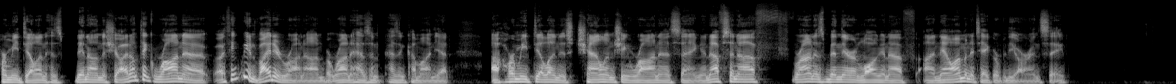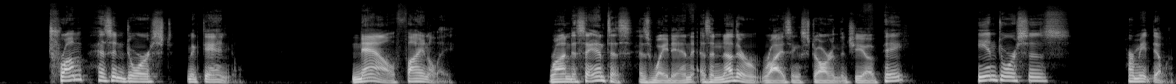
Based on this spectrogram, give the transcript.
Harmeet Dillon has been on the show. I don't think Ronna, I think we invited Ronna on, but Ronna hasn't, hasn't come on yet. Uh, Harmeet Dillon is challenging Ronna, saying enough's enough Ron has been there long enough. Uh, now I'm going to take over the RNC. Trump has endorsed McDaniel. Now, finally, Ron DeSantis has weighed in as another rising star in the GOP. He endorses Harmeet Dillon.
